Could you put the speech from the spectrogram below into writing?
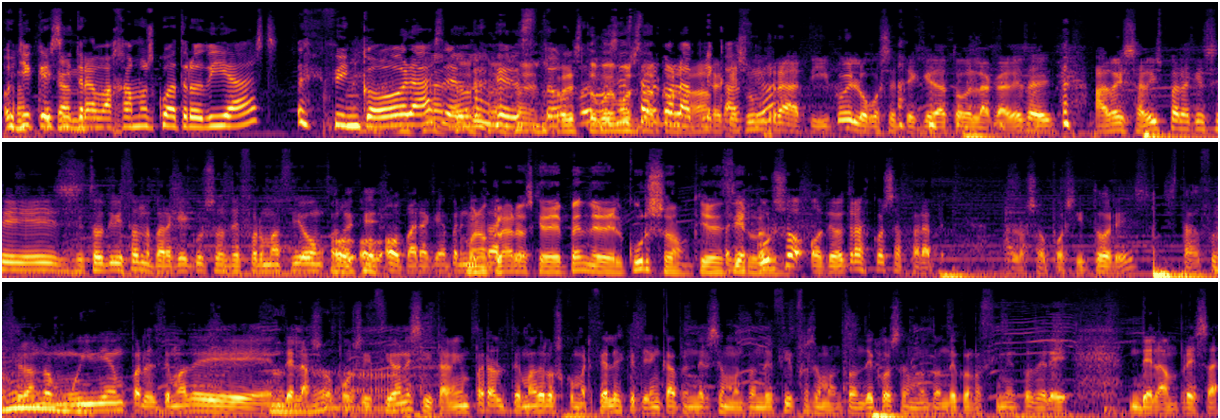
Oye, que si trabajamos cuatro días, cinco horas, el resto, El resto podemos estar con la. Que es un aplicación. ratico y luego se te queda todo en la cabeza. A ver, ¿sabéis para qué se, se está utilizando? ¿Para qué cursos de formación o, ¿Para qué? o- o para qué aprendizaje? Bueno, claro, es que depende del curso, quiero de decirlo. curso o de otras cosas para a los opositores está funcionando Mm. muy bien para el tema de, de Ah. las oposiciones y también para el tema de los comerciales que tienen que aprenderse un montón de cifras, un montón de cosas, un montón de conocimiento de, de la empresa.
